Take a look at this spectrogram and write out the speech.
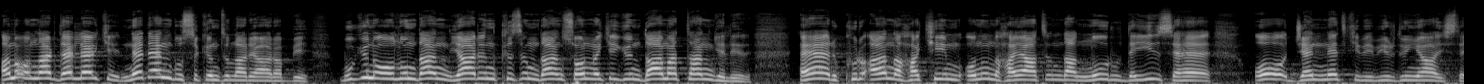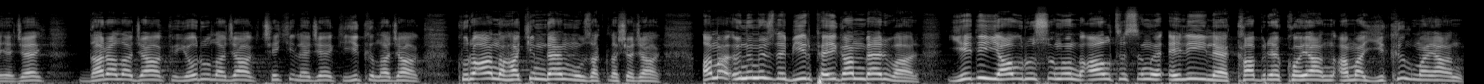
Ama onlar derler ki neden bu sıkıntılar ya Rabbi? Bugün oğlundan, yarın kızından, sonraki gün damattan gelir. Eğer Kur'an hakim onun hayatında nur değilse o cennet gibi bir dünya isteyecek, daralacak, yorulacak, çekilecek, yıkılacak. Kur'an hakimden uzaklaşacak. Ama önümüzde bir peygamber var. Yedi yavrusunun altısını eliyle kabre koyan ama yıkılmayan,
